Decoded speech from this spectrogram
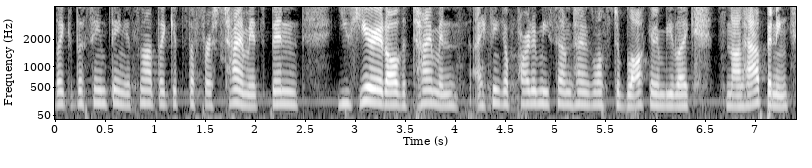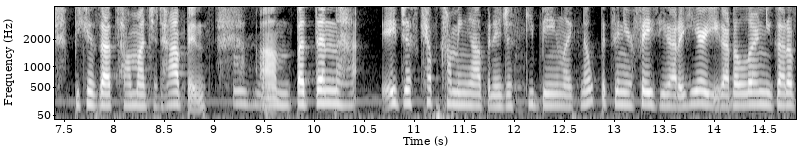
like the same thing. It's not like it's the first time. It's been you hear it all the time, and I think a part of me sometimes wants to block it and be like, it's not happening because that's how much it happens. Mhm. Um, but then h- it just kept coming up, and it just keep being like, nope, it's in your face. You gotta hear. You gotta learn. You gotta,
